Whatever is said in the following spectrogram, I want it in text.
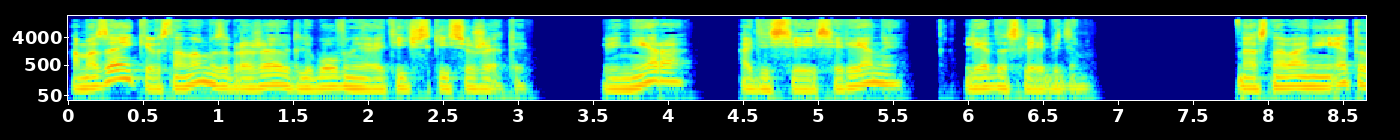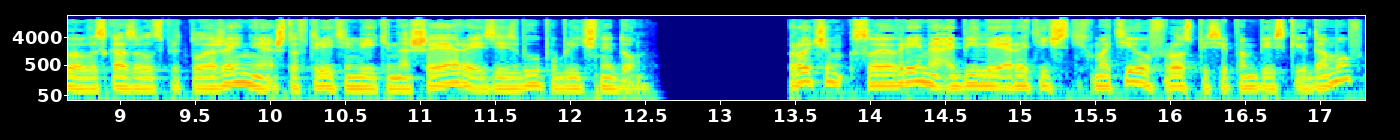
а мозаики в основном изображают любовные эротические сюжеты – Венера, Одиссея Сирены, Леда с лебедем. На основании этого высказывалось предположение, что в III веке нашей эры здесь был публичный дом. Впрочем, в свое время обилие эротических мотивов в росписи помпейских домов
